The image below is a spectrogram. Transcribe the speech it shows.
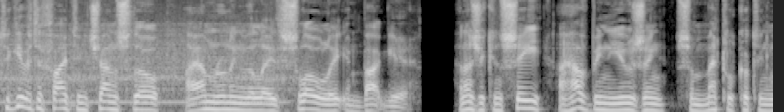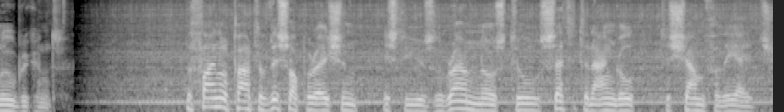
To give it a fighting chance though, I am running the lathe slowly in back gear. And as you can see, I have been using some metal cutting lubricant. The final part of this operation is to use the round nose tool set at an angle to chamfer the edge.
